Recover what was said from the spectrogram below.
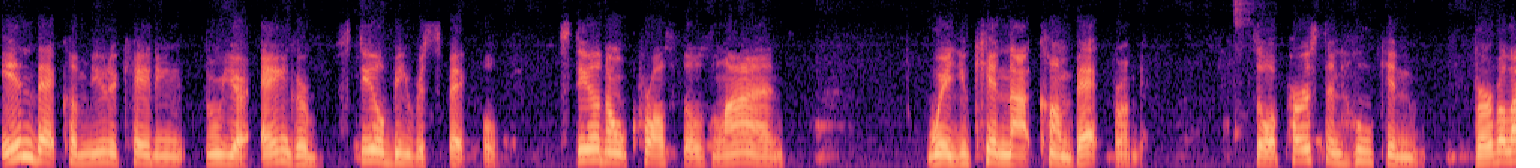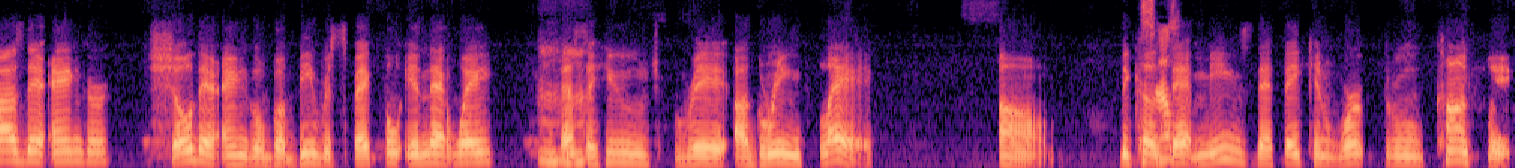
in that communicating through your anger, still be respectful. Still don't cross those lines where you cannot come back from it. So a person who can verbalize their anger, show their anger, but be respectful in that way, Mhm. that's a huge red, a green flag. Um, because Sounds- that means that they can work through conflict.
